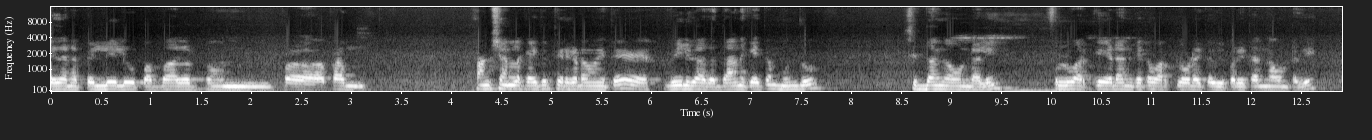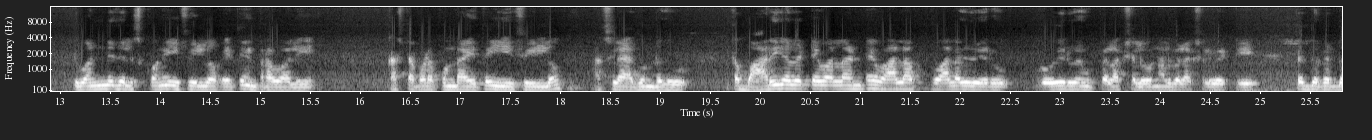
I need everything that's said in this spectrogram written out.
ఏదైనా పెళ్ళిళ్ళు పబ్బాలు ఫంక్షన్లకు అయితే తిరగడం అయితే వీలు కాదు. దానికైతే ముందు సిద్ధంగా ఉండాలి. ఫుల్ వర్క్ చేయడానికైతే వర్క్ లోడ్ అయితే విపరీతంగా ఉంటుంది. ఇవన్నీ తెలుసుకొని ఈ ఫీల్డ్లోకి అయితే ఎంటర్ అవ్వాలి. కష్టపడకుండా అయితే ఈ ఫీల్డ్లో అసలే అది ఉండదు. ఇక భారీగా పెట్టే వాళ్ళంటే వాళ్ళ వాళ్ళది వేరు. ఇరవై ముప్పై లక్షలు నలభై లక్షలు పెట్టి పెద్ద పెద్ద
